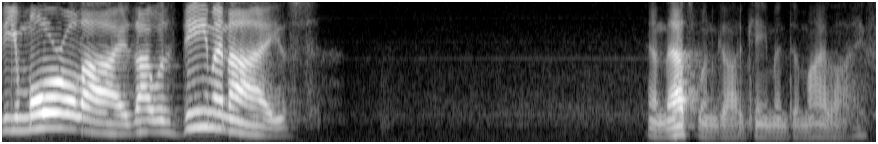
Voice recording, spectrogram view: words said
demoralized. I was demonized. And that's when God came into my life.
